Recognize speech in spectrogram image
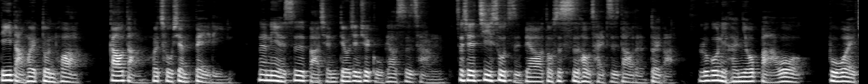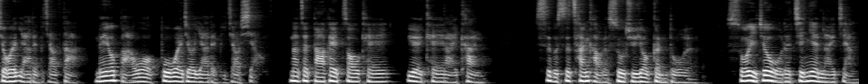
低档会钝化，高档会出现背离。那你也是把钱丢进去股票市场，这些技术指标都是事后才知道的，对吧？如果你很有把握，部位就会压的比较大；没有把握，部位就压的比较小。那再搭配周 K、月 K 来看，是不是参考的数据又更多了？所以就我的经验来讲，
